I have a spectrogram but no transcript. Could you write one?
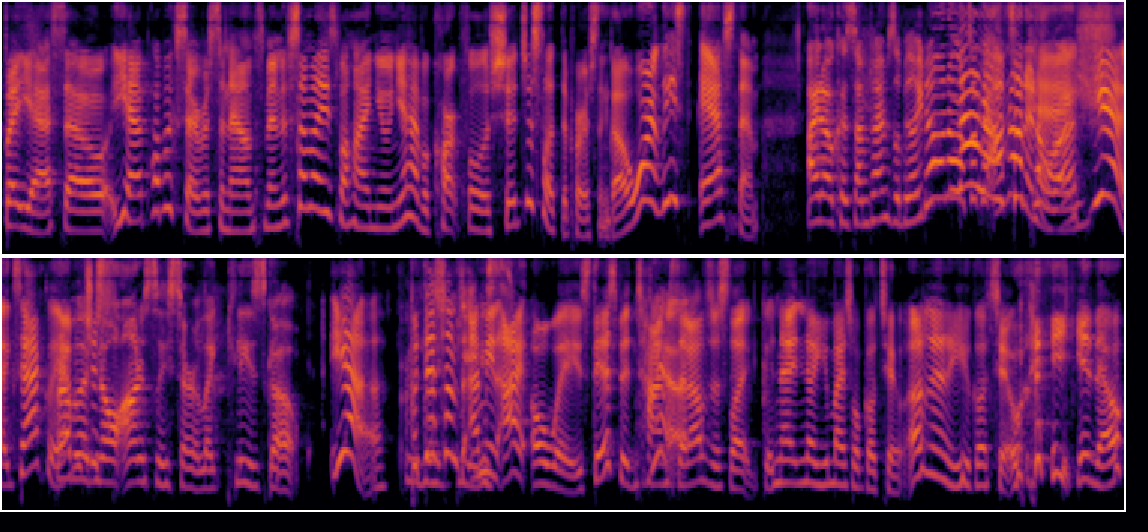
But yeah, so yeah, public service announcement. If somebody's behind you and you have a cart full of shit, just let the person go, or at least ask them. I know, because sometimes they'll be like, "No, no, it's okay. I'm not in a rush." Yeah, exactly. I'm like, just, "No, honestly, sir, like, please go." yeah, but there's like, some. I mean. I always. There's been times Yeah. that I'll just like, no, no, you might as well go too. Oh no, no, you go too. you know,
